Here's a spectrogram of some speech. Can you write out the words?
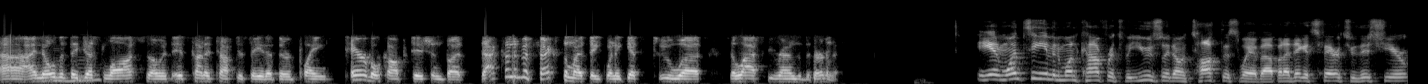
uh, I know that they mm-hmm. just lost, so it, it's kind of tough to say that they're playing terrible competition, but that kind of affects them, I think, when it gets to uh, the last few rounds of the tournament. Ian, one team in one conference we usually don't talk this way about, but I think it's fair to this year.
